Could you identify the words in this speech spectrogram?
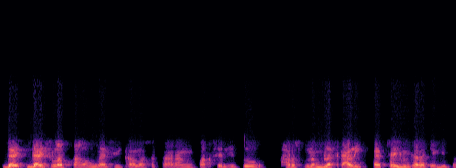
Guys guys, lo tahu nggak sih kalau sekarang vaksin itu harus 16 kali? Let's say misalnya kayak gitu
